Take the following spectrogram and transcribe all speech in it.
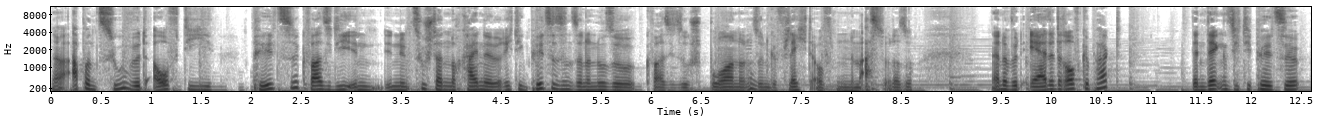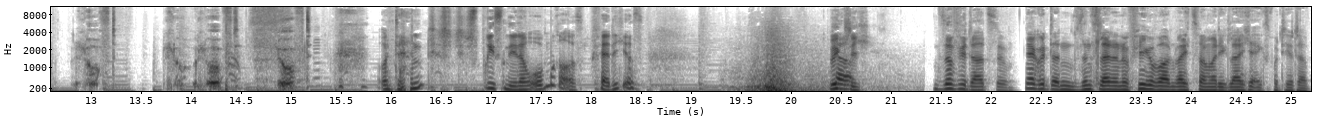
Ja, ab und zu wird auf die Pilze, quasi die in, in dem Zustand noch keine richtigen Pilze sind, sondern nur so quasi so Sporen oder so ein Geflecht auf einem Ast oder so. Ja, da wird Erde draufgepackt. Dann denken sich die Pilze, Luft, Lu- Luft, Luft. Und dann sprießen die nach oben raus. Fertig ist. wirklich. So viel dazu. Ja gut, dann sind es leider nur vier geworden, weil ich zweimal die gleiche exportiert habe.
